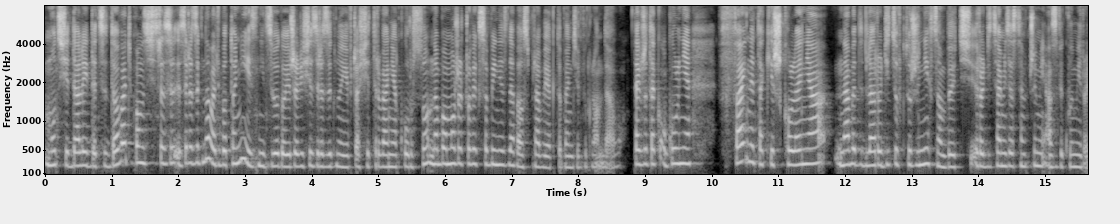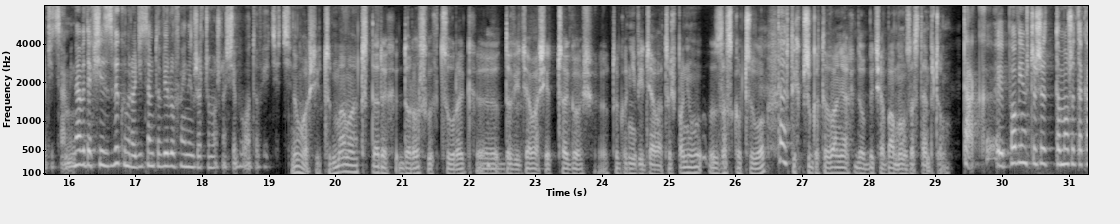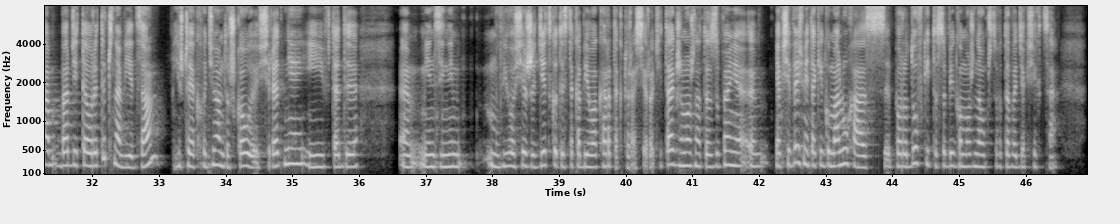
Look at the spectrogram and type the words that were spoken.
móc się dalej decydować, bądź zrezygnować, bo to nie jest nic złego, jeżeli się zrezygnuje w czasie trwania kursu, no bo może człowiek sobie nie zdawał sprawy, jak to będzie wyglądało. Także tak ogólnie fajne takie szkolenia, nawet dla rodziców, którzy nie chcą być rodzicami zastępczymi, a zwykłymi rodzicami. Nawet jak się jest zwykłym rodzicem, to wielu fajnych rzeczy można się było dowiedzieć. No właśnie, czy mama czterech dorosłych córek e, dowiedziała się czegoś, czego nie wiedziała? Coś panią zaskoczyło tak. w tych przygotowaniach do bycia mamą zastępczą? Tak, y, powiem szczerze, to może taka bardziej teoretyczna wiedza. Jeszcze jak chodziłam do szkoły średniej i wtedy między innymi mówiło się, że dziecko to jest taka biała karta, która się rodzi, tak? Że można to zupełnie, jak się weźmie takiego malucha z porodówki, to sobie go można ukształtować jak się chce.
